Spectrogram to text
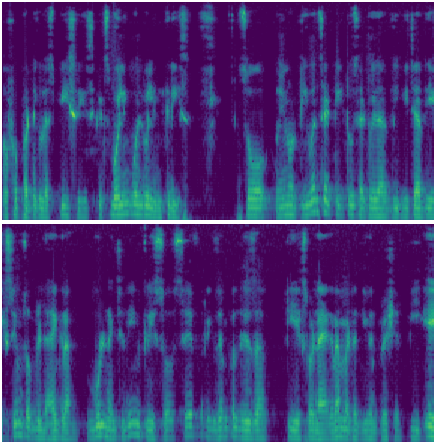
of a particular species, its boiling point will increase. So you know T1 set, T2 set, which are the which are the extremes of the diagram, will naturally increase. So say for example, there is a txy diagram at a given pressure Pa,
